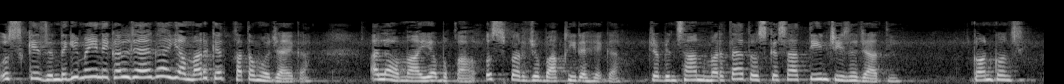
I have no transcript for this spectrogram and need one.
اس کی زندگی میں ہی نکل جائے گا یا مر کے ختم ہو جائے گا۔ اللہ ما یبقا، اس پر جو باقی رہے گا۔ جب انسان مرتا ہے تو اس کے ساتھ تین چیزیں جاتی۔ کون کون سی؟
